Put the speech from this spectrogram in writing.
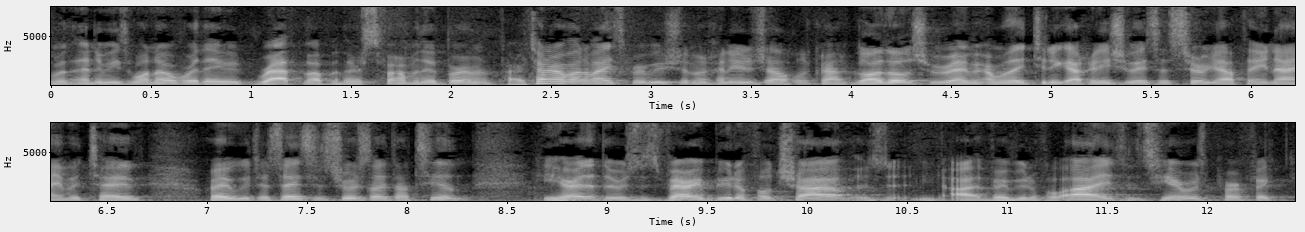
When enemies won over, they would wrap them up in their sperm and they burn fire. He heard that there was this very beautiful child, there's uh, very beautiful eyes, his hair was perfect.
